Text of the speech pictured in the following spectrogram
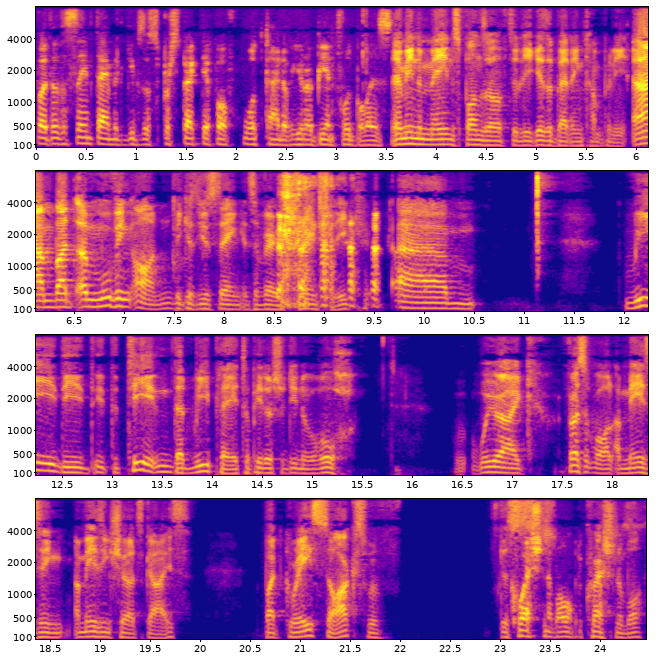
But at the same time, it gives us perspective of what kind of European football is. I mean, the main sponsor of the league is a betting company. Um, but um, moving on because you're saying it's a very strange league. Um, we the, the the team that we play, Torpedo Zhodino Ruch, we were like first of all, amazing, amazing shirts, guys. But gray socks with this questionable. Questionable.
